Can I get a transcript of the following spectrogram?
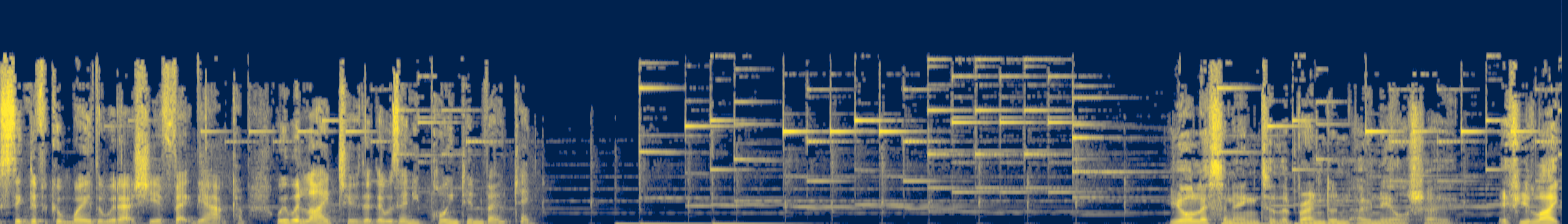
significant way that would actually affect the outcome. We were lied to that there was any point in voting. You're listening to The Brendan O'Neill Show, If you like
